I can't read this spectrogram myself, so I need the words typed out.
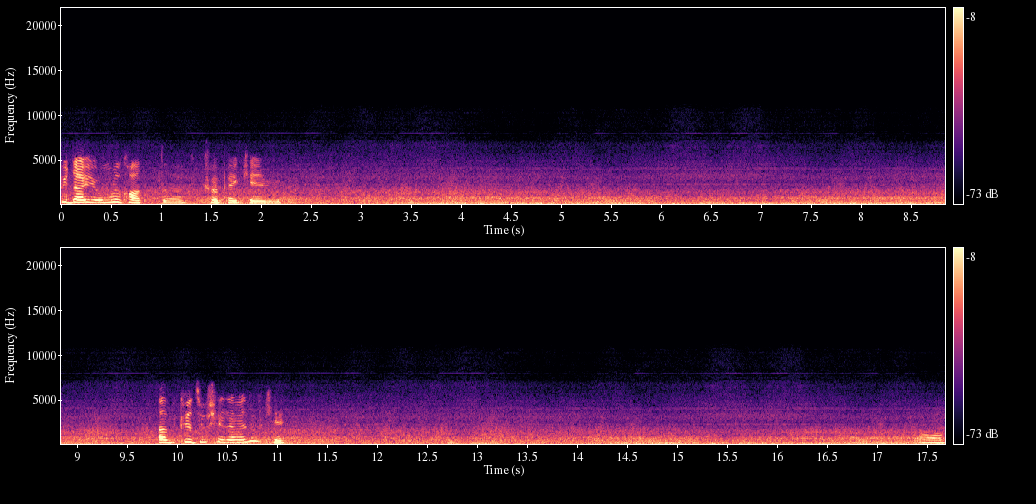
Bir de yumruk attı köpek herif. Abi kötü bir şey demedim ki. Tamam.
